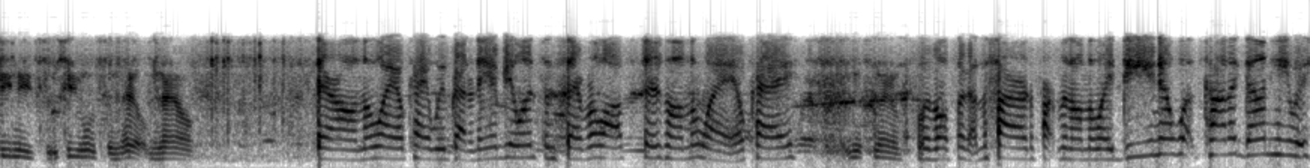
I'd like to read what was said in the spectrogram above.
She needs. She wants some help now. They're on the way, okay? We've got an ambulance and several officers on the way, okay? Yes, ma'am. We've also got the fire department on the way. Do you know what kind of gun he was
